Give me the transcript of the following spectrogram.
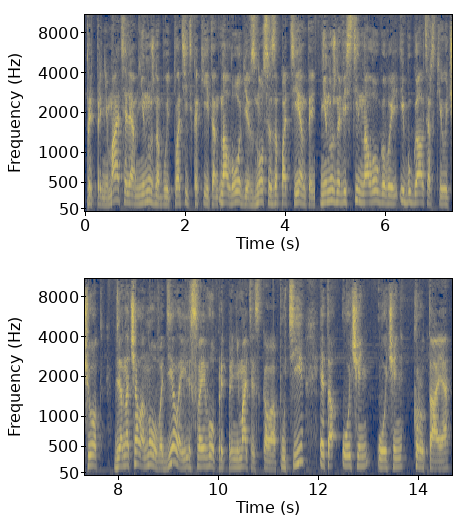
предпринимателем, не нужно будет платить какие-то налоги, взносы за патенты, не нужно вести налоговый и бухгалтерский учет. Для начала нового дела или своего предпринимательского пути это очень-очень крутая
